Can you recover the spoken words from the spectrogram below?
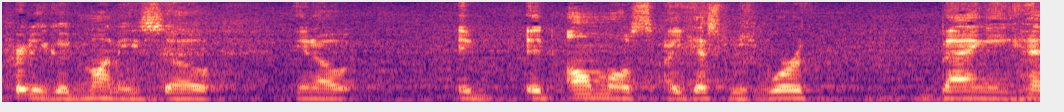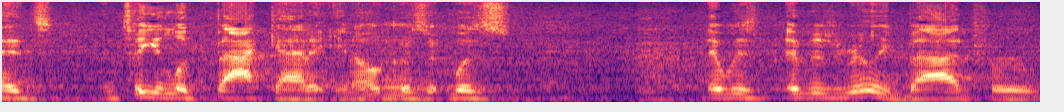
pretty good money. So, you know, it, it almost, I guess, was worth banging heads until you look back at it, you know, because it was, it was, it was really bad for,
